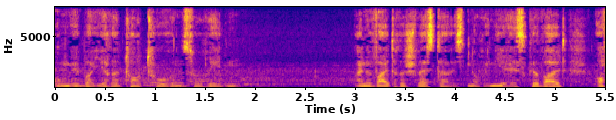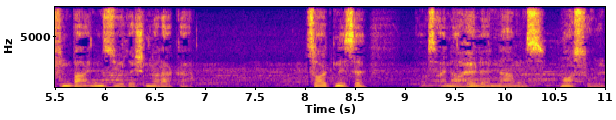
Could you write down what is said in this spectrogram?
um über ihre Torturen zu reden. Eine weitere Schwester ist noch in IS-Gewalt, offenbar im syrischen Raqqa. Zeugnisse aus einer Hölle namens Mosul.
